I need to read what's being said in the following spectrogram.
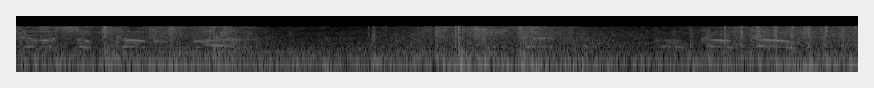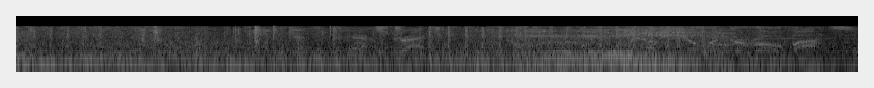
Give us some cover fire. Go, go, go. Get to the extract. We'll deal with the robots.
